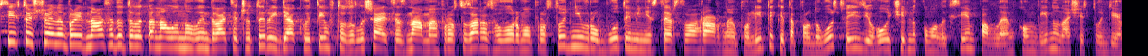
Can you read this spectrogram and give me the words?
всіх, хто щойно приєднався до телеканалу Новин 24 і дякую тим, хто залишається з нами. Просто зараз говоримо про 100 днів роботи Міністерства аграрної політики та продовольства із його очільником Олексієм Павленком. Він у нашій студії.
